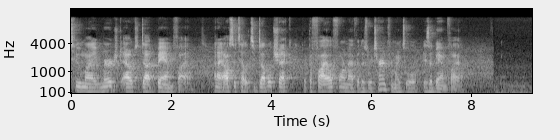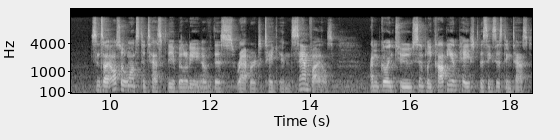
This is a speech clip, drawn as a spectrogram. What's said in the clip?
to my merged out.bam file. And I also tell it to double check that the file format that is returned from my tool is a BAM file. Since I also want to test the ability of this wrapper to take in SAM files, I'm going to simply copy and paste this existing test,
